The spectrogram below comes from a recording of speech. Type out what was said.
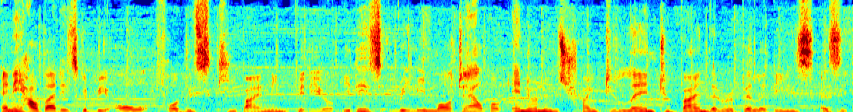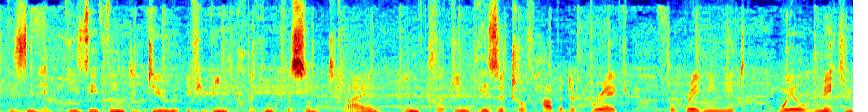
Anyhow, that is going to be all for this key binding video. It is really more to help out anyone who's trying to learn to bind their abilities, as it isn't an easy thing to do if you've been clicking for some time. And clicking is a tough habit to break, but breaking it will make you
